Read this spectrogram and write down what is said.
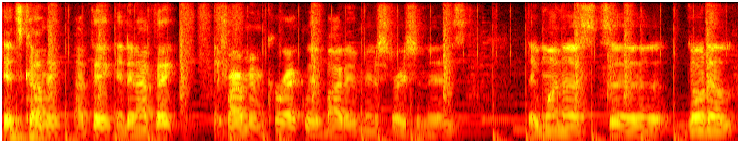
it's coming, I think. And then I think, if I remember correctly, by the administration is they want us to go to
